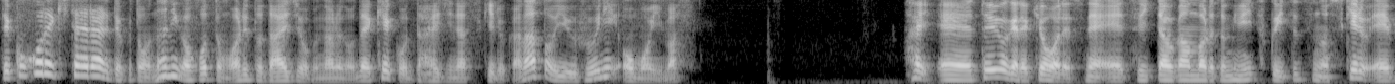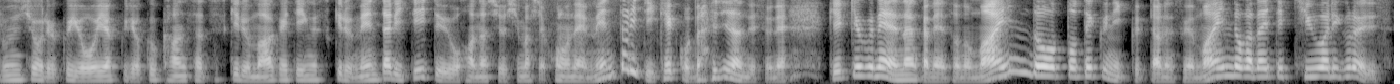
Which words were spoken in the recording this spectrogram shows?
で、ここで鍛えられていくと何が起こっても割と大丈夫になるので、結構大事なスキルかなというふうに思います。はい、えー。というわけで今日はですね、えー、ツイッターを頑張ると身につく5つのスキル、えー、文章力、要約力、観察スキル、マーケティングスキル、メンタリティというお話をしました。このね、メンタリティ結構大事なんですよね。結局ね、なんかね、そのマインドとテクニックってあるんですけど、マインドが大体9割ぐらいです。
